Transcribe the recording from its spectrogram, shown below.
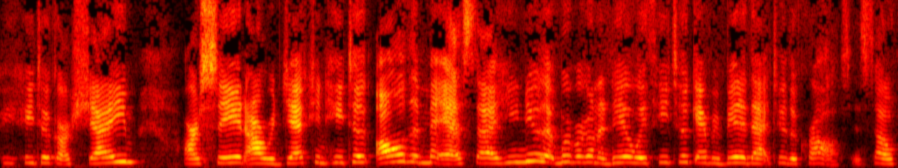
he took our shame our sin, our rejection. He took all the mess that he knew that we were going to deal with. He took every bit of that to the cross. And so,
